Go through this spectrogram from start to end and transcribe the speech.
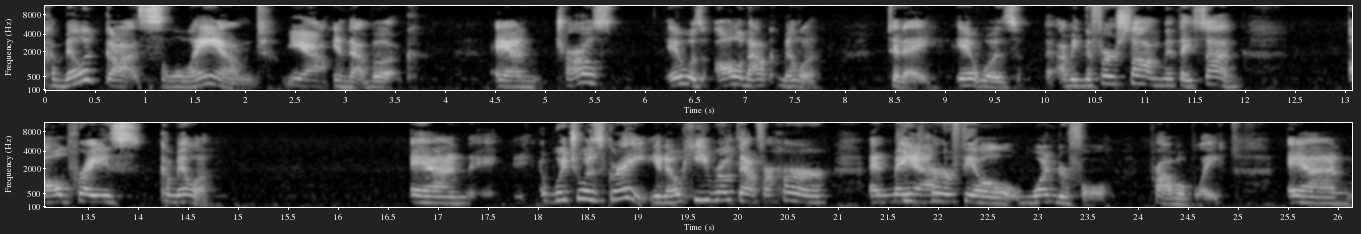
Camilla got slammed Yeah. in that book. And Charles, it was all about Camilla today. It was, I mean, the first song that they sung, all praise Camilla. And which was great, you know, he wrote that for her and made Yeah. her feel wonderful, probably. And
